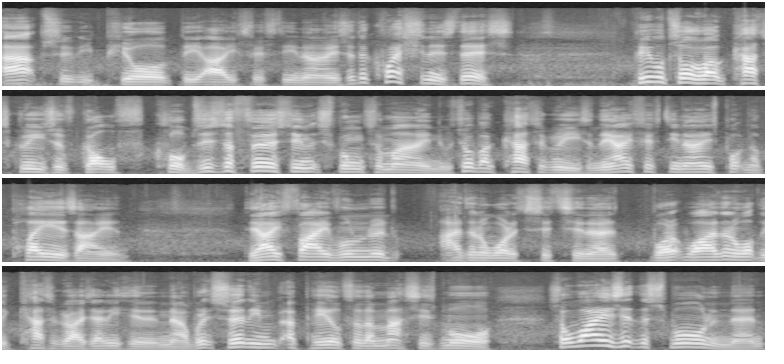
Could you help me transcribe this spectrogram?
absolutely pure the i59. So the question is this, people talk about categories of golf clubs. This is the first thing that sprung to mind. We talk about categories and the i59 is putting a player's iron. The i500 I don't know what it sits in a, well, I don't know what they categorise anything in now, but it certainly appealed to the masses more. So why is it this morning then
